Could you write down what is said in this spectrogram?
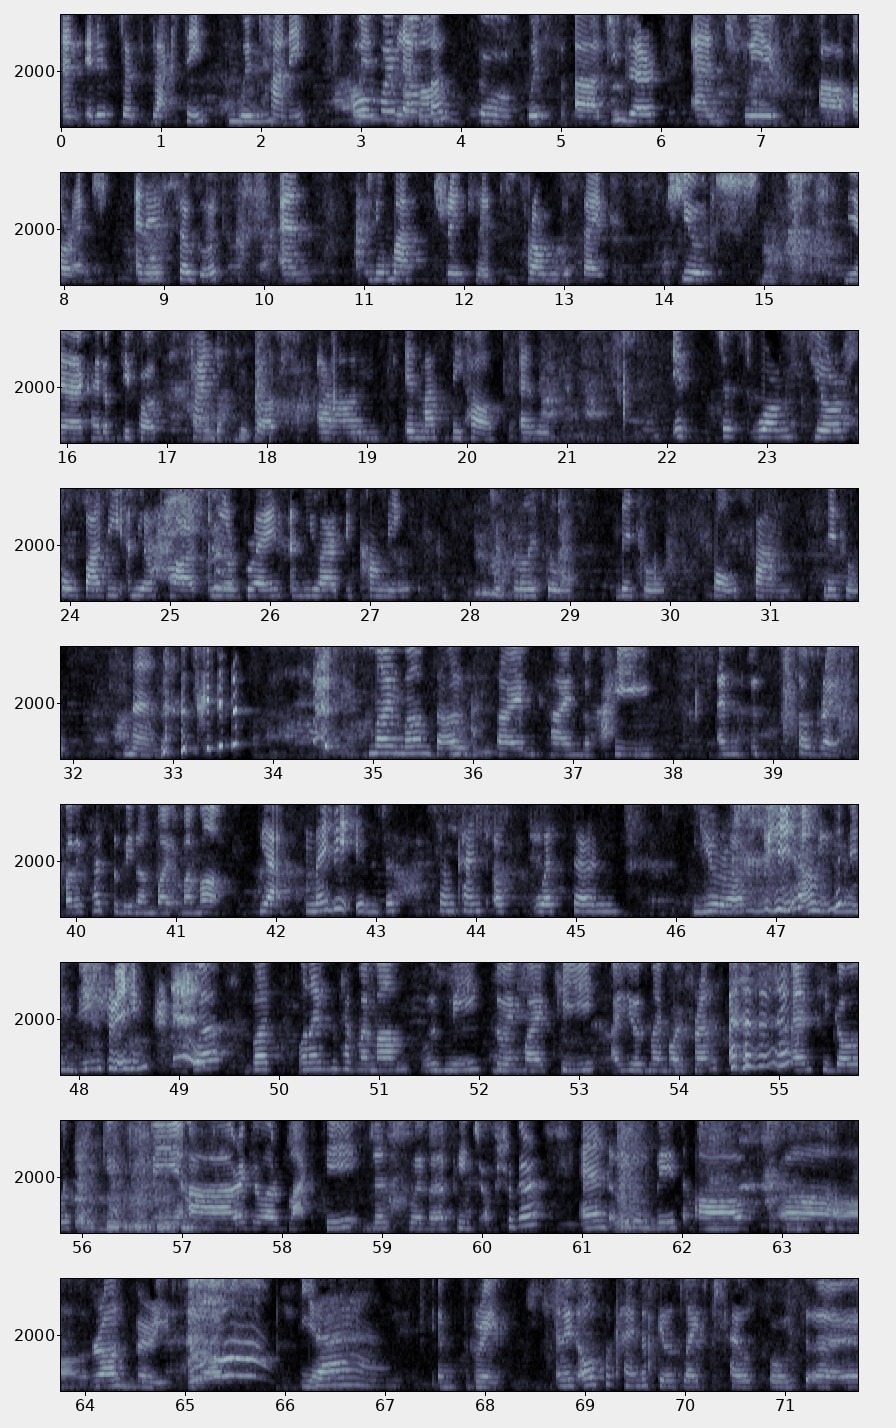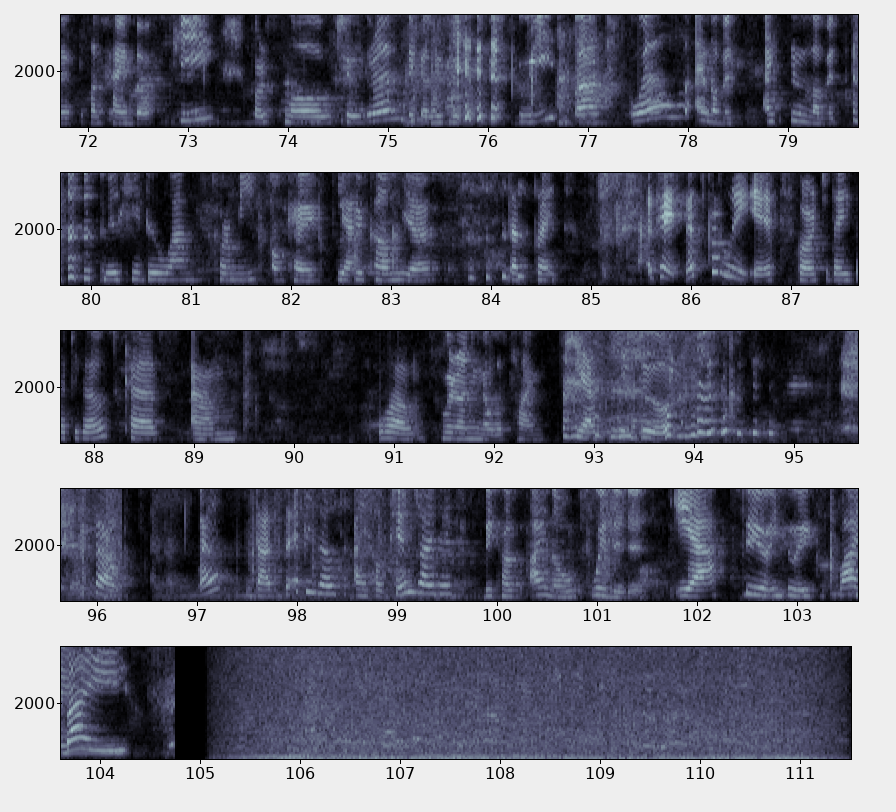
And it is just black tea with honey, Oh, with lemon, mom does it too. with uh, ginger, and with uh, orange, and it's so good. And you must drink it from this like huge Yeah, kind of teapot. kind of teapot, and it must be hot, and it it just warms your whole body and your heart and your brain, and you are becoming just a little little full fun little man. My mom does the same kind of tea, and it's just so great. But it has to be done by my mom. yeah, maybe it's just some kind of Western European Maybe. drink. Well, but when I didn't have my mom with me doing my tea, I use my boyfriend, and he goes and gives me a regular black tea just with a pinch of sugar and a little bit of uh, raspberry syrup. Yeah, Damn. and it's great. And it also kind of feels like childhood, uh, some kind of tea for small children because it needs to be sweet. But well, I love it. I still love it. Will he do one for me? okay, Yeah. if you come, yeah. That's great. Okay, that's probably it for today's episode. Cause um, well, We're running out of time. yes, we do. so, well, that's the episode. I hope you enjoyed it. Because I know we did it. Yeah. See you in two weeks. Bye. Bye.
